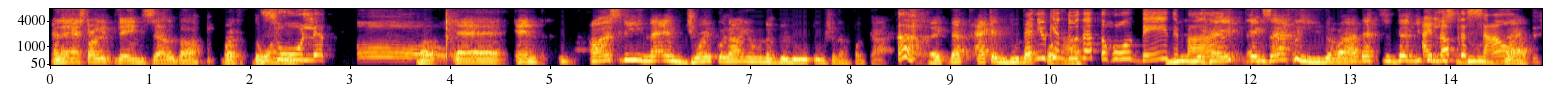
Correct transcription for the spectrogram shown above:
And then I started playing Zelda, Breath of the Wild. Sulit. Uh, Oh. eh, and honestly, na-enjoy ko lang yung nagluluto siya ng pagkain. Like that, I can do that and you can do that the whole day, di ba? Right? Exactly, di ba? That's, then you can I love the sound. that.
